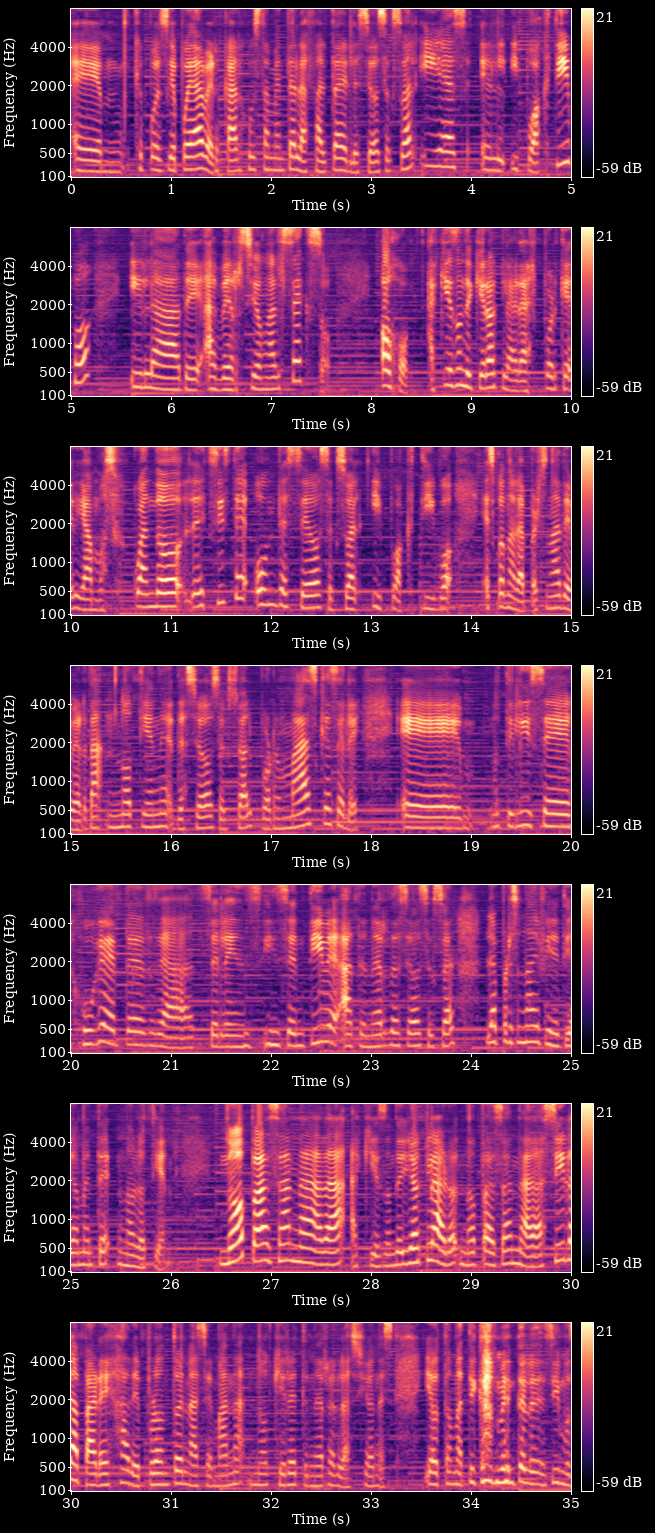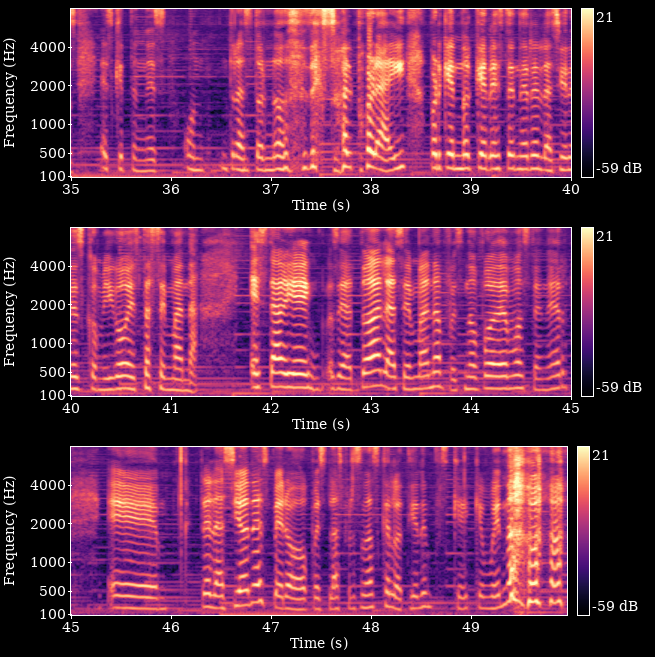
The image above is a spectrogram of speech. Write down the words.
em, que pues que puede abarcar justamente la falta del deseo sexual y es el hipoactivo y la de aversión al sexo. Ojo, aquí es donde quiero aclarar, porque digamos, cuando existe un deseo sexual hipoactivo, es cuando la persona de verdad no tiene deseo sexual, por más que se le eh, utilice juguetes, o sea, se le incentive a tener deseo sexual, la persona definitivamente no lo tiene. No pasa nada, aquí es donde yo aclaro, no pasa nada si la pareja de pronto en la semana no quiere tener relaciones y automáticamente le decimos, es que tenés un, trastorno sexual por ahí porque no querés tener relaciones conmigo esta semana. Está bien, o sea, toda la semana pues no podemos tener... Eh, relaciones, pero pues las personas que lo tienen, pues qué, qué bueno.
